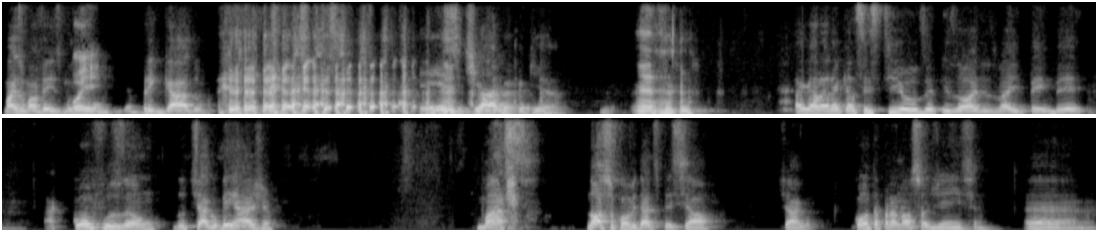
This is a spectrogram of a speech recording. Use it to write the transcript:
mais uma vez, muito Oi. bom dia. Obrigado. É esse Thiago aqui, ó. A galera que assistiu os episódios vai entender a confusão do Thiago Benhaja. Mas, nosso convidado especial, Thiago, conta para a nossa audiência, uh,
